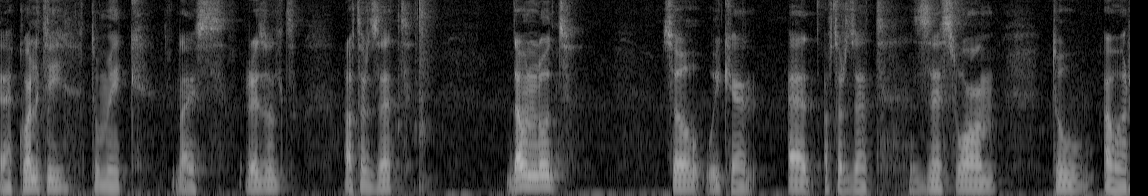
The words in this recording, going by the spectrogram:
uh, quality to make nice result. After that download. So we can add after that this one to our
